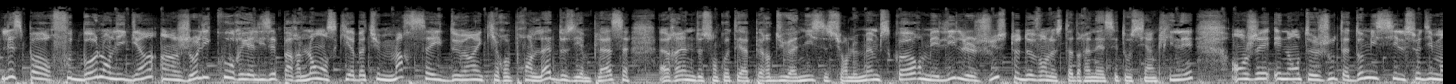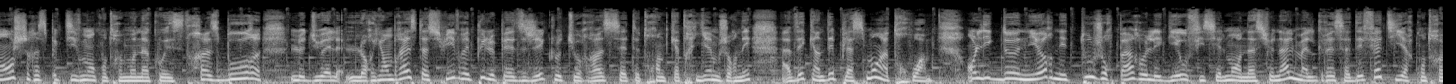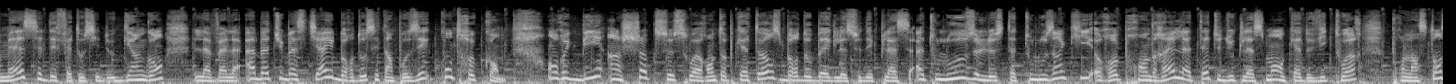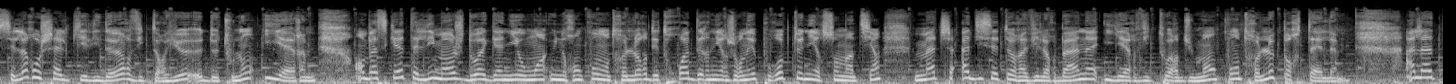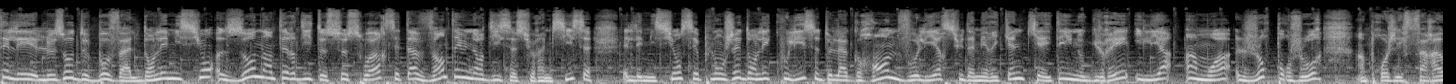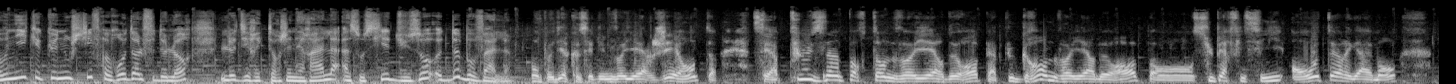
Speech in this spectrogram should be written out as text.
Les sports, football en Ligue 1, un joli coup réalisé par Lens qui a battu Marseille 2-1 et qui reprend la deuxième place. Rennes, de son côté, a perdu à Nice sur le même score, mais Lille, juste devant le stade rennais, s'est aussi incliné. Angers et Nantes jouent à domicile ce dimanche, respectivement contre Monaco et Strasbourg. Le duel Lorient-Brest à suivre et puis le PSG clôturera cette 34e journée avec un déplacement à 3. En Ligue 2, Niort n'est toujours pas relégué officiellement en national malgré sa défaite hier contre Metz, défaite aussi de Guingamp. Laval a battu Bastia et Bordeaux s'est imposé contre Caen. En rugby, un choc ce soir en top 14. Bordeaux-Bègle se déplace à Toulouse. Le stade toulousain qui reprendrait la tête du classement en cas de victoire. Pour l'instant, c'est La Rochelle qui est leader, victorieux de Toulon hier. En basket, Limoges doit gagner au moins une rencontre lors des trois dernières journées pour obtenir son maintien. Match à 17h à Villeurbanne. Hier, victoire du Mans contre le Portel. À la télé, le zoo de Beauval dans l'émission Zone interdite ce soir, c'est à 21h10 sur M6. L'émission s'est plongée dans les coulisses de la grande volière sud-américaine qui a été inaugurée il y a un mois, jour pour jour. Un projet pharaonique que nous chiffre Rodolphe Delors, le directeur général associé du zoo de Beauval. On peut dire que c'est une volière géante. C'est la plus importante volière d'Europe, la plus grande volière d'Europe en superficie, en hauteur également.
